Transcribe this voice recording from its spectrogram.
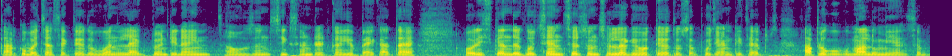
कार को बचा सकते हैं। तो one lakh twenty nine thousand six hundred का ये पैक आता है, और इसके अंदर कुछ सेंसर सुनसर लगे होते हैं तो सब कुछ एंटी थेप्स आप लोगों को मालूम ही है, सब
